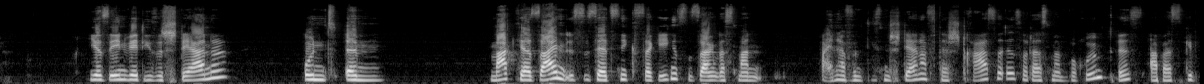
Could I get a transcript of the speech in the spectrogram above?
hier sehen wir diese Sterne und ähm, mag ja sein, es ist jetzt nichts dagegen zu sagen, dass man einer von diesen Sternen auf der Straße ist oder dass man berühmt ist, aber es gibt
